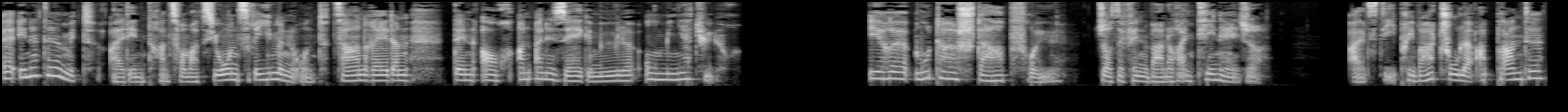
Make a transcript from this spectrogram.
erinnerte mit all den Transformationsriemen und Zahnrädern denn auch an eine Sägemühle en miniature. Ihre Mutter starb früh. Josephine war noch ein Teenager. Als die Privatschule abbrannte,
